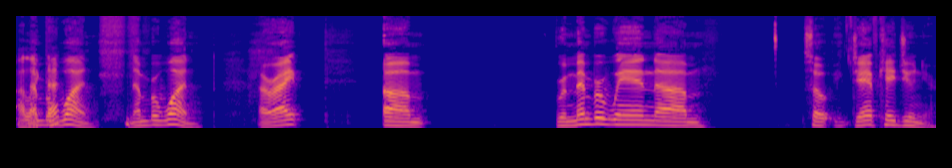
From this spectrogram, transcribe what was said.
I like number that. one. Number one. All right. Um remember when um so JFK Jr.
